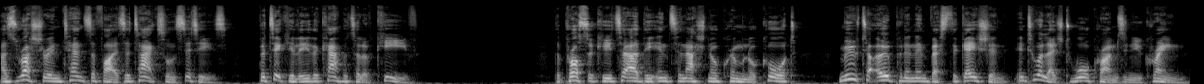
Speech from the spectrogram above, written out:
as Russia intensifies attacks on cities, particularly the capital of Kiev. The prosecutor at the International Criminal Court moved to open an investigation into alleged war crimes in Ukraine.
